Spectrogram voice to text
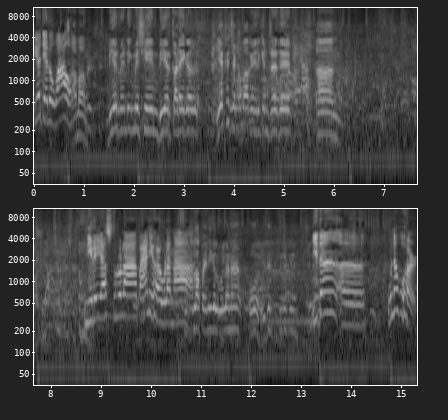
பியோ தேடு வாவ். ஆமாம். பியர் வெண்டிங் மெஷின் பியர் கடைகள் ஏக்கச்சக்கமாக இருக்கின்றது. 你的，压缩多了啦，摆尼哈乌啦呐。压缩了摆尼格乌啦呐，哦，idan 皮皮肉。呃，乌那乌哈儿。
